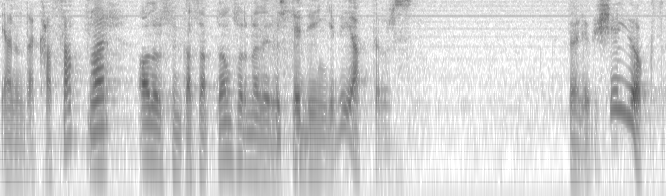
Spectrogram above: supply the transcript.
yanında kasap var, Alırsın kasaptan fırına verirsin. İstediğin gibi yaptırırsın. Böyle bir şey yoktu.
